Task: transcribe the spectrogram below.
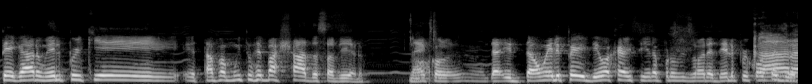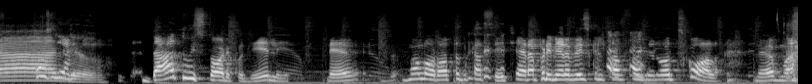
pegaram ele porque estava muito rebaixado a Saveiro. Né? Então ele perdeu a carteira provisória dele por conta disso. Caralho! Dado o histórico dele, né, uma lorota do cacete, era a primeira vez que ele estava fazendo autoescola, né? Mas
